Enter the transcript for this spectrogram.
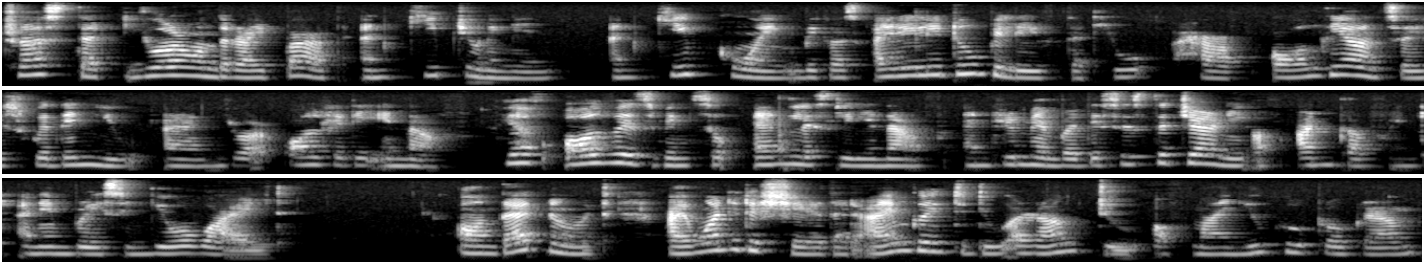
Trust that you are on the right path and keep tuning in and keep going because I really do believe that you have all the answers within you and you are already enough. You have always been so endlessly enough, and remember, this is the journey of uncovering and embracing your wild. On that note, I wanted to share that I am going to do a round two of my new group program,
